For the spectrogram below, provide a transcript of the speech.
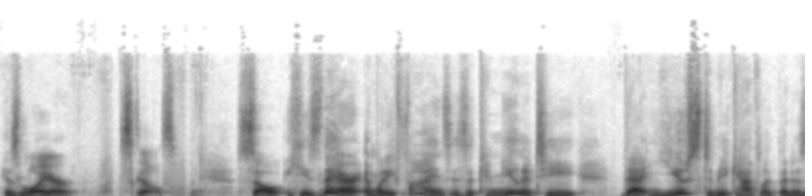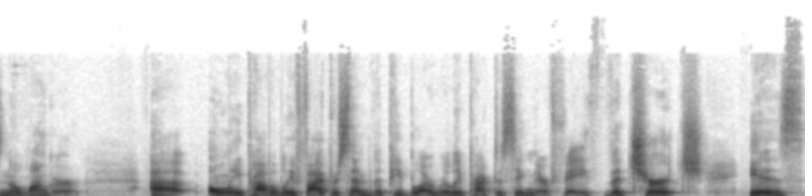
his lawyer skills. So he's there, and what he finds is a community that used to be Catholic that is no longer. Uh, only probably 5% of the people are really practicing their faith. The church is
